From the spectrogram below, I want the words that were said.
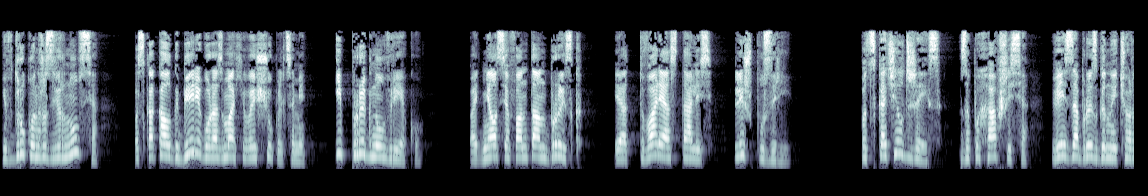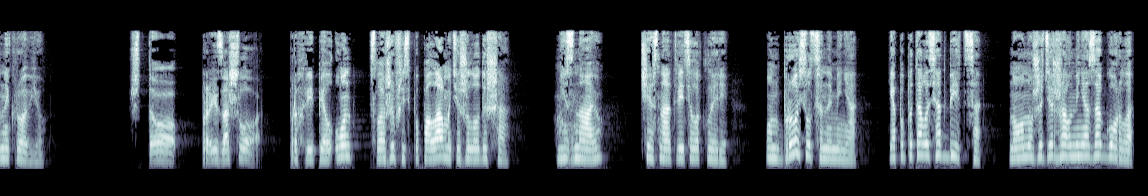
И вдруг он развернулся, поскакал к берегу, размахивая щупальцами, и прыгнул в реку. Поднялся фонтан брызг, и от твари остались лишь пузыри. Подскочил Джейс, запыхавшийся, весь забрызганный черной кровью. «Что произошло?» — прохрипел он, сложившись пополам и тяжело дыша. «Не знаю», — честно ответила Клэри. «Он бросился на меня. Я попыталась отбиться, но он уже держал меня за горло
